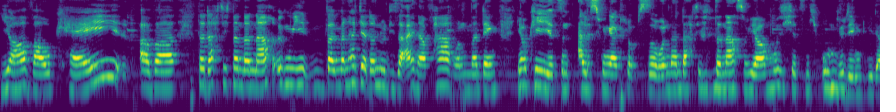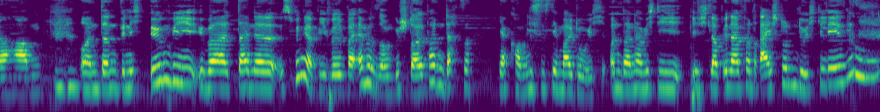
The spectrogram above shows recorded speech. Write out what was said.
ja, war okay, aber da dachte ich dann danach irgendwie, weil man hat ja dann nur diese eine Erfahrung und man denkt, ja, okay, jetzt sind alle Swinger-Clubs so und dann dachte ich mhm. danach so, ja, muss ich jetzt nicht unbedingt wieder haben. Mhm. Und dann bin ich irgendwie über deine Swinger-Bibel bei Amazon gestolpert und dachte so, ja komm, lies es dir mal durch. Und dann habe ich die, ich glaube, innerhalb von drei Stunden durchgelesen, cool.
